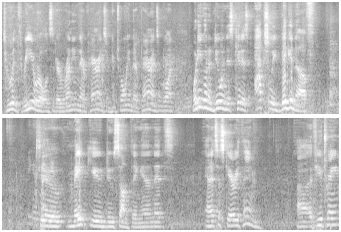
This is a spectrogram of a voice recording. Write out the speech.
two and three year olds that are running their parents and controlling their parents and going, What are you going to do when this kid is actually big enough to make you do something? And it's, and it's a scary thing. Uh, if you train,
